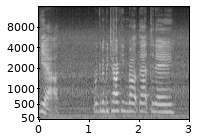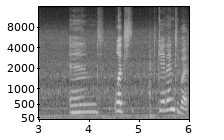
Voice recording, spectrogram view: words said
yeah. We're going to be talking about that today and let's get into it.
